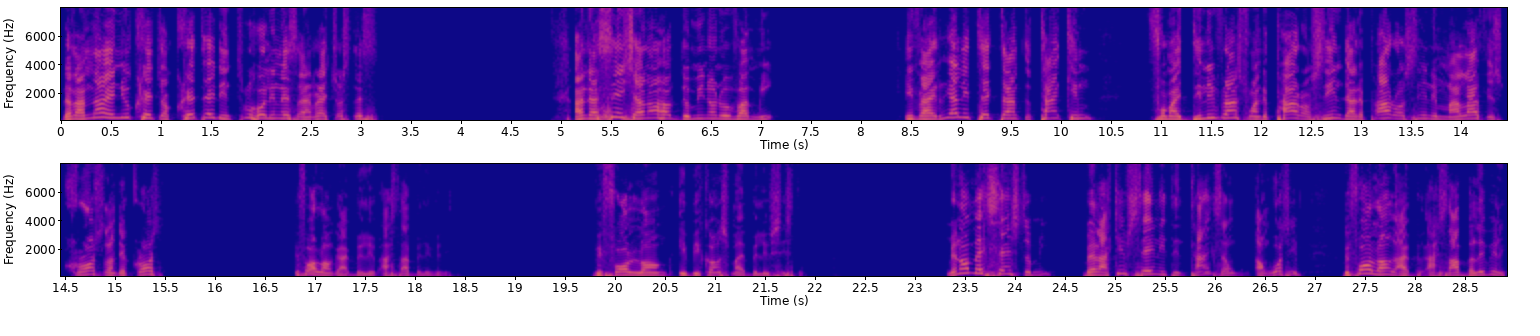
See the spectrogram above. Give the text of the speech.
that I'm now a new creature created in true holiness and righteousness, and that sin shall not have dominion over me, if I really take time to thank Him for my deliverance from the power of sin, that the power of sin in my life is crushed on the cross, before long I believe, I start believing it. Before long, it becomes my belief system. May not make sense to me, but I keep saying it in thanks and, and worship. Before long, I, I start believing it.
